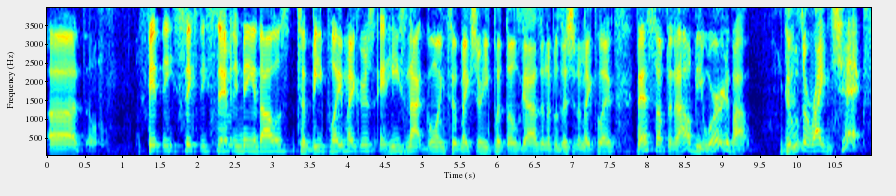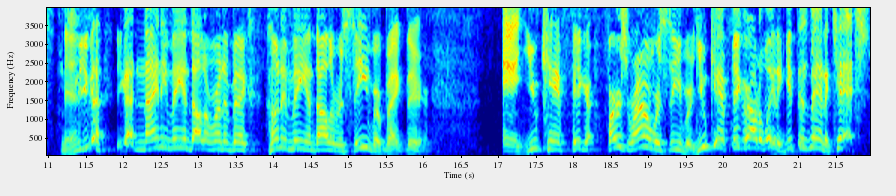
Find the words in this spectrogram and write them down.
Uh, 50, 60, 70 million dollars to be playmakers and he's not going to make sure he put those guys in a position to make plays. That's something that I'll be worried about. Dudes are writing checks. Yeah. You got you got 90 million dollar running back, 100 million dollar receiver back there. And you can't figure first round receiver, you can't figure out a way to get this man a catch.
